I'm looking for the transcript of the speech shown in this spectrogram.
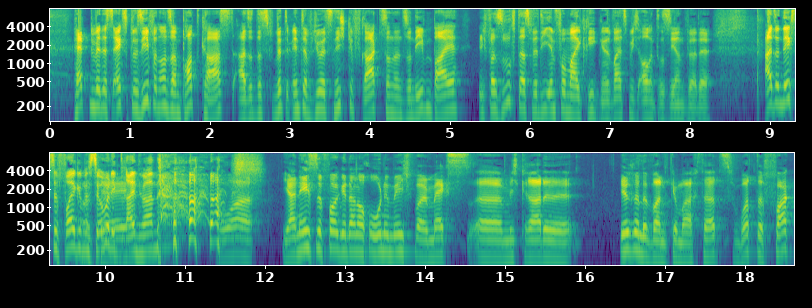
hätten wir das exklusiv in unserem Podcast. Also das wird im Interview jetzt nicht gefragt, sondern so nebenbei. Ich versuche, dass wir die Info mal kriegen, weil es mich auch interessieren würde. Also nächste Folge müsst ihr unbedingt reinhören. Boah. Ja, nächste Folge dann auch ohne mich, weil Max äh, mich gerade irrelevant gemacht hat. What the fuck?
